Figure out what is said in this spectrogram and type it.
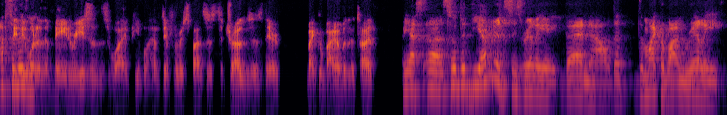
Absolutely. Maybe one of the main reasons why people have different responses to drugs is their microbiome at the time. Yes, uh, so the, the evidence is really there now that the microbiome really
